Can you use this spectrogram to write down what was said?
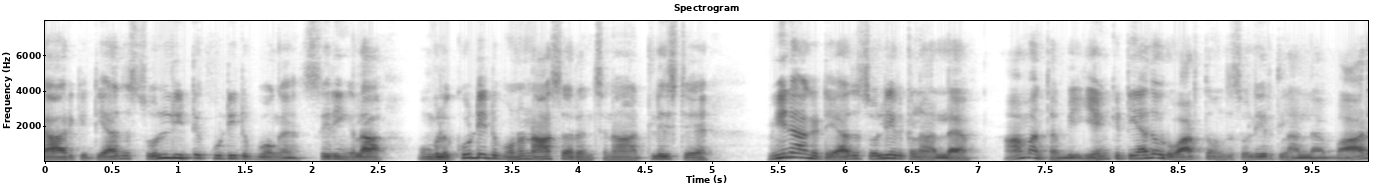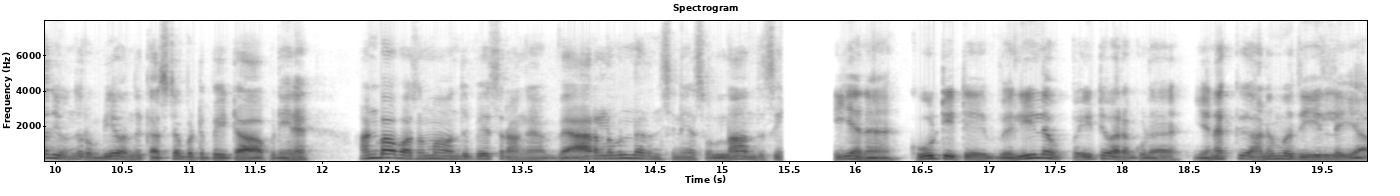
யார்கிட்டயாவது சொல்லிட்டு கூட்டிகிட்டு போங்க. சரிங்களா? உங்களுக்கு கூட்டிகிட்டு போகணுன்னு ஆசை இருந்துச்சுன்னா அட்லீஸ்ட்டு மீனாகிட்டையாவது சொல்லியிருக்கலாம்ல. ஆமாம் தம்பி என்கிட்டயாவது ஒரு வார்த்தை வந்து சொல்லியிருக்கலாம்ல. பாரதி வந்து ரொம்ப வந்து கஷ்டப்பட்டு போயிட்டா அப்படின்னு அன்பா பாசமாக வந்து பேசுகிறாங்க வேற லெவலில் இருந்துச்சுன்னே சொல்லலாம். அந்த சீன் பையனை கூட்டிட்டு வெளியில் போயிட்டு வரக்கூட எனக்கு அனுமதி இல்லையா?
